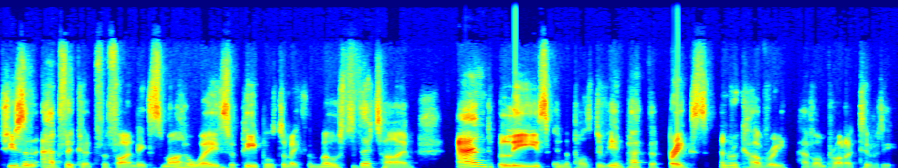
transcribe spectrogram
She's an advocate for finding smarter ways for people to make the most of their time and believes in the positive impact that breaks and recovery have on productivity.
